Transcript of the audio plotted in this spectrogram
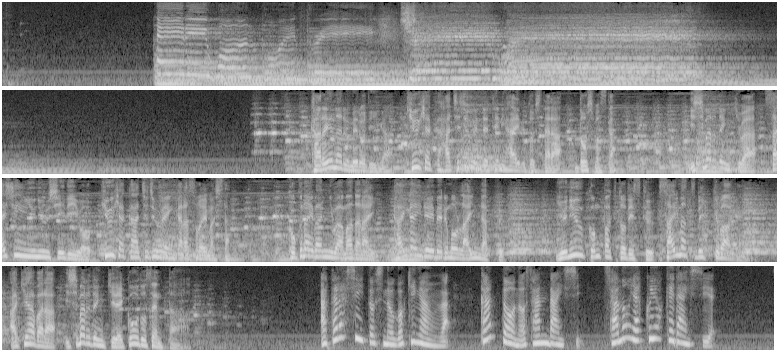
麗なるメロディーが980円で手に入るとしたらどうしますか？石丸電機は最新輸入 CD を980円から揃えました。国内版にはまだない海外レーベルもラインナップ。輸入コンパクトディスク歳末ビッグバーゲン。秋葉原石丸電機レコードセンター。新しい年のご祈願は関東の三大師佐野厄除大師へ。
